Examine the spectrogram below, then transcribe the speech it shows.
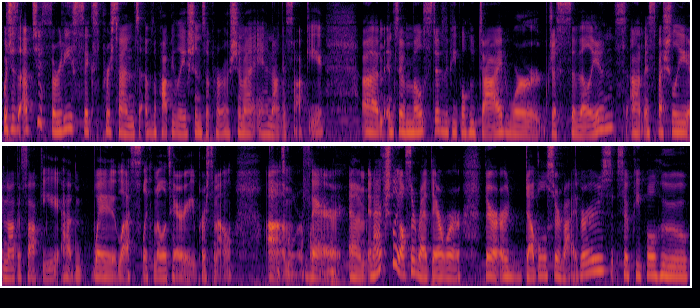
which is up to 36% of the populations of Hiroshima and Nagasaki. Um, and so most of the people who died were just civilians, um, especially in Nagasaki, had way less like military personnel um, there. Um, and I actually also read there were there are double survivors, so people who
